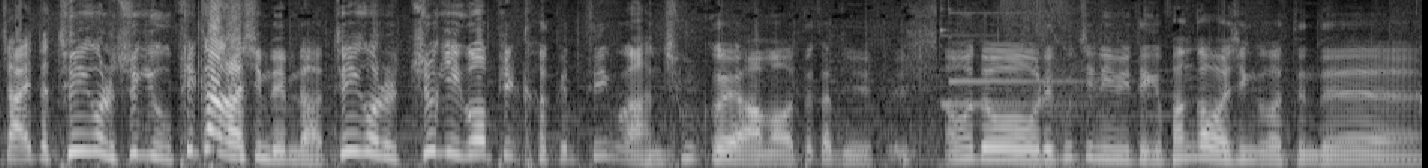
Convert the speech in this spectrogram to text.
자, 일단 트위거를 죽이고 필각을 하시면 됩니다. 트위거를 죽이고 필각, 그 트위거가 안 죽을 거예요. 아마 어떡하지. 아무도 우리 구찌님이 되게 반가워하신 것 같은데.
